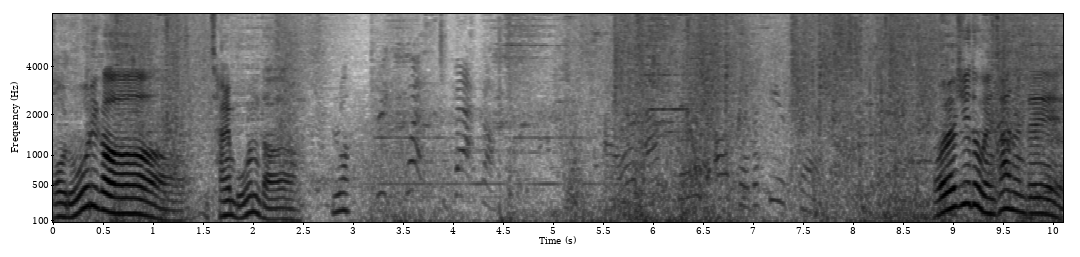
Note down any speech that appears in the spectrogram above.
어, 로우리가 잘 모은다. 일로와. 얼지도 괜찮은데.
